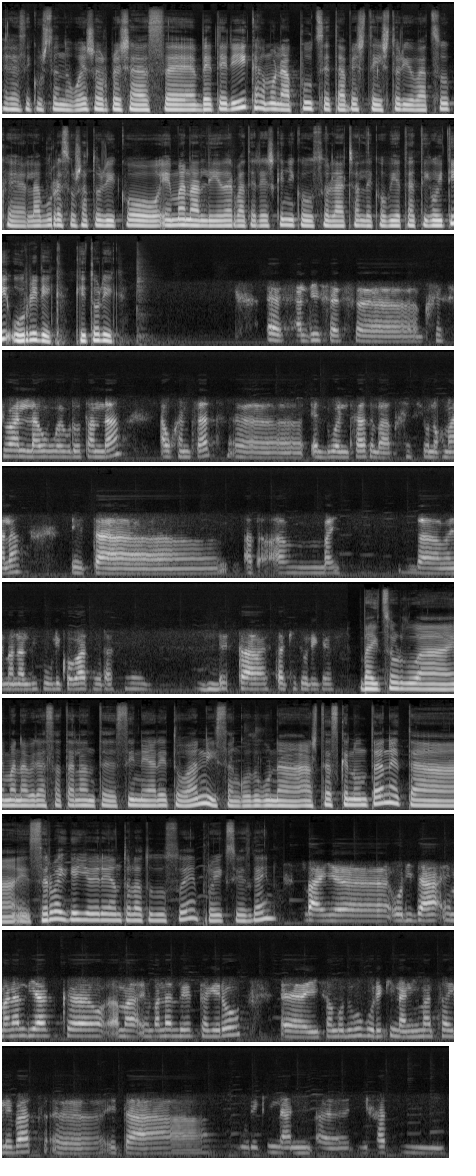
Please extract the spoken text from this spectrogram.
Beraz ikusten dugu, eh? sorpresaz eh, beterik, amona putz eta beste historio batzuk eh, laburrez osaturiko emanaldi eder bat ere eskeniko duzuela txaldeko bietatik goiti, urririk, kitorik? Ez, aldiz ez, uh, presioa lau eurotan da, hau jentzat, uh, elduentzat, ba, presio normala, eta at, um, bai, da emanaldi publiko bat, beraz, Mhm. eta ez dakiturik ez. Baitzordua eman aberaz atalante zinearetoan, izango duguna asteazken untan, eta e, zerbait gehiago ere antolatu duzue, proiektzio ez gain? Bai, e, hori da, emanaldiak, uh, emanaldiak gero, izango dugu gurekin animatzaile bat, eta gurekin anim, uh, ihati,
